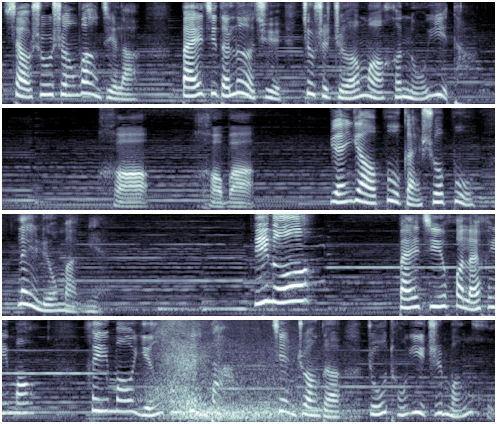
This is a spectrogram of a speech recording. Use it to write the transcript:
小书生忘记了，白姬的乐趣就是折磨和奴役他。好，好吧。原耀不敢说不，泪流满面。黎奴，白姬唤来黑猫，黑猫迎风变大，健壮的如同一只猛虎，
